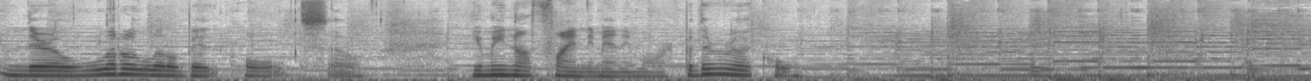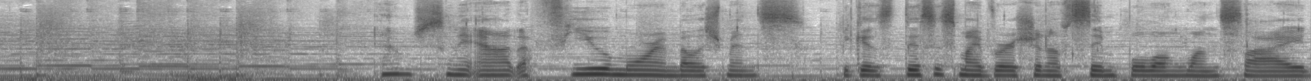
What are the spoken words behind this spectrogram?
And they're a little, little bit old, so you may not find them anymore, but they're really cool. I'm just gonna add a few more embellishments because this is my version of simple on one side.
